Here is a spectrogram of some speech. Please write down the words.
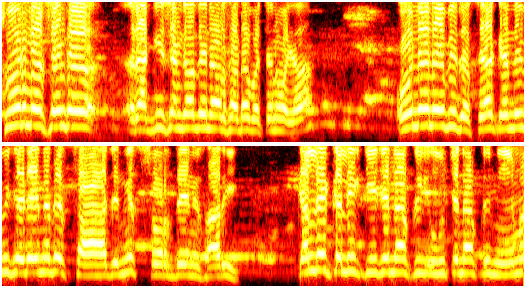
ਸੂਰਮਾ ਸਿੰਘ, ਰਾਗੀ ਸਿੰਘਾਂ ਦੇ ਨਾਲ ਸਾਡਾ ਵਚਨ ਹੋਇਆ। ਉਹਨਾਂ ਨੇ ਵੀ ਦੱਸਿਆ, ਕਹਿੰਦੇ ਵੀ ਜਿਹੜੇ ਇਹਨਾਂ ਦੇ ਸਾਜ਼ ਨੇ ਸੁਰ ਨੇ ਸਾਰੀ। ਕੱਲੇ ਕੱਲੀ ਚੀਜ਼ ਨਾ ਕੋਈ ਉੱਚ ਨਾ ਕੋਈ ਨੀਮ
